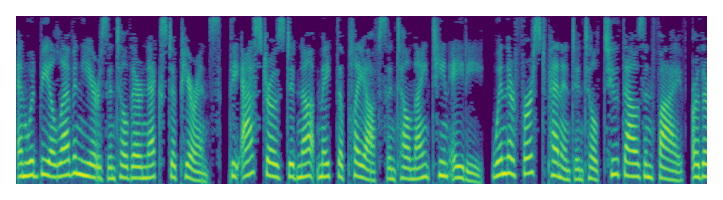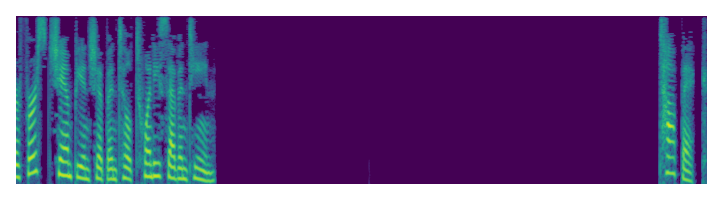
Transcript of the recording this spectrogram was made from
and would be 11 years until their next appearance. The Astros did not make the playoffs until 1980, win their first pennant until 2005, or their first championship until 2017. Topic.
